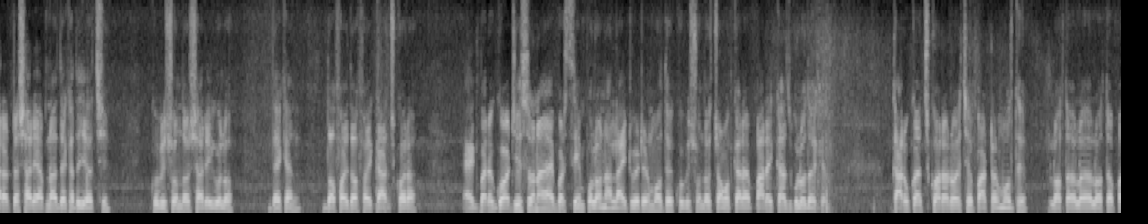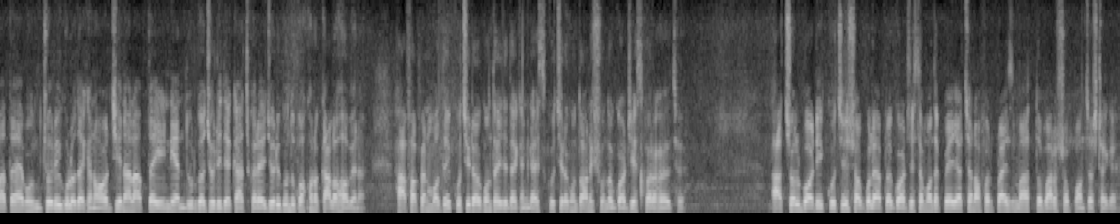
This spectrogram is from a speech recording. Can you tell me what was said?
আর একটা শাড়ি আপনার দেখাতে যাচ্ছি। খুবই সুন্দর শাড়িগুলো দেখেন দফায় দফায় কাজ করা। একবারে গর্জেসও না, একবার সিম্পলও না। লাইট ওয়েটের মধ্যে খুবই সুন্দর, চমৎকার, পাড়ের কাজগুলো দেখেন। কারুকাজ করা রয়েছে পাটার মধ্যে, লতা লতা পাতা এবং জরিগুলো দেখেন অরিজিনাল আপনার ইন্ডিয়ান দুর্গা জরি দিয়ে কাজ করা। এই জরি কিন্তু কখনো কালো হবে না। হাফ হাফের মধ্যে কুচিটাও কিন্তু এই যে দেখেন গাইস কুচিটা কিন্তু অনেক সুন্দর গর্জিয়াস করা হয়েছে। আচল বডি কুচি, সবগুলো আপনার গর্জেসের মধ্যে পেয়ে যাচ্ছেন অফার প্রাইস মাত্র বারোশো পঞ্চাশ টাকায়।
